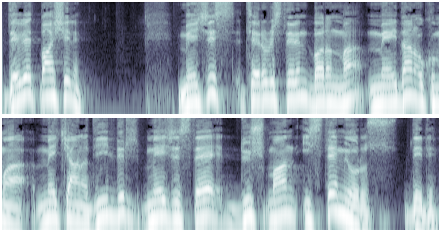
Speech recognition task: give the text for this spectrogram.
Devlet Bahçeli Meclis teröristlerin barınma, meydan okuma mekanı değildir. Mecliste düşman istemiyoruz dedi.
